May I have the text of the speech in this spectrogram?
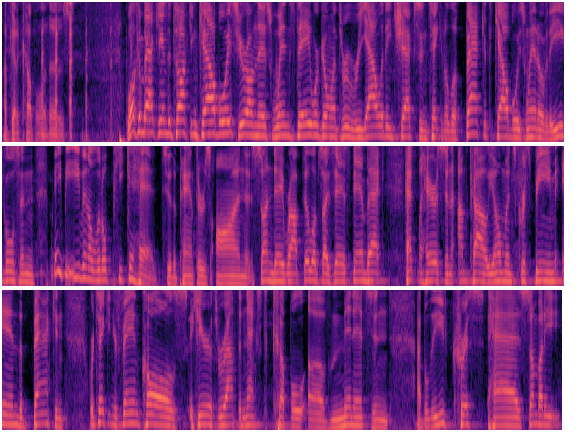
I've got a couple of those. Welcome back into Talking Cowboys here on this Wednesday. We're going through reality checks and taking a look back at the Cowboys' win over the Eagles and maybe even a little peek ahead to the Panthers on Sunday. Rob Phillips, Isaiah Stanback, Heckma Harrison. I'm Kyle Youmans, Chris Beam in the back, and we're taking your fan calls here throughout the next couple of minutes. And I believe Chris has somebody,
